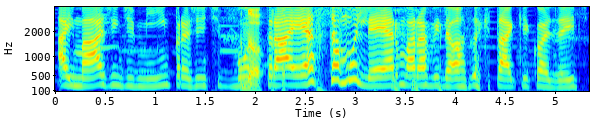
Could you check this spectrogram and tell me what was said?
a imagem de mim pra gente mostrar essa mulher maravilhosa que tá aqui com a gente.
